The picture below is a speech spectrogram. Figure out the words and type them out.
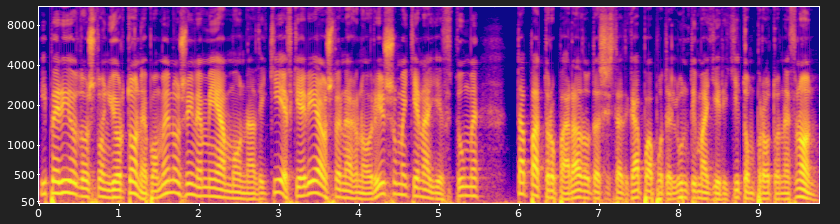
Η περίοδος των γιορτών επομένως είναι μια μοναδική ευκαιρία ώστε να γνωρίσουμε και να γευτούμε τα πατροπαράδοτα συστατικά που αποτελούν τη μαγειρική των πρώτων εθνών.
